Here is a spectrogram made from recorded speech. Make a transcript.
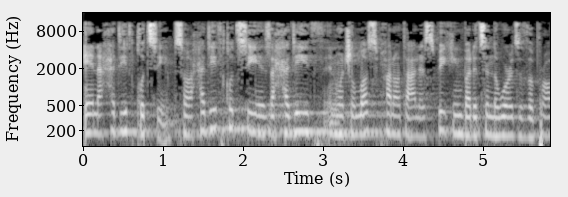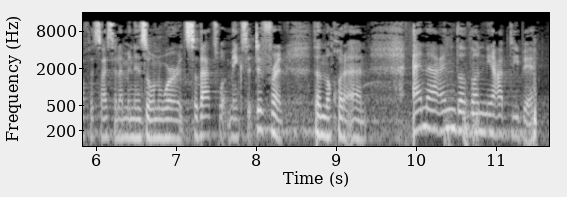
in a hadith Qudsi. So a hadith Qudsi is a hadith in which Allah subhanahu wa ta'ala is speaking, but it's in the words of the Prophet sallallahu in his own words. So that's what makes it different than the Quran. أنا عند ظن عبدي به.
